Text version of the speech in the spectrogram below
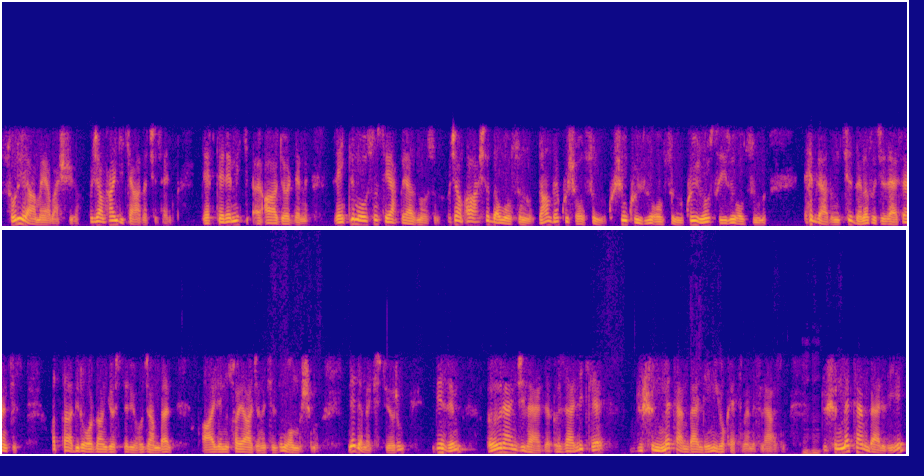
Soru yağmaya başlıyor. Hocam hangi kağıda çizelim? Deftere mi A4'e mi? Renkli mi olsun siyah beyaz mı olsun? Hocam ağaçta dal olsun mu? Dalda kuş olsun mu? Kuşun kuyruğu olsun mu? Kuyruğun sıyrığı olsun mu? Evladım çiz de nasıl çizersen çiz. Hatta biri oradan gösteriyor. Hocam ben ailenin soy ağacını çizdim olmuş mu? Ne demek istiyorum? Bizim öğrencilerde özellikle düşünme tembelliğini yok etmemiz lazım. Hı hı. Düşünme tembelliği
